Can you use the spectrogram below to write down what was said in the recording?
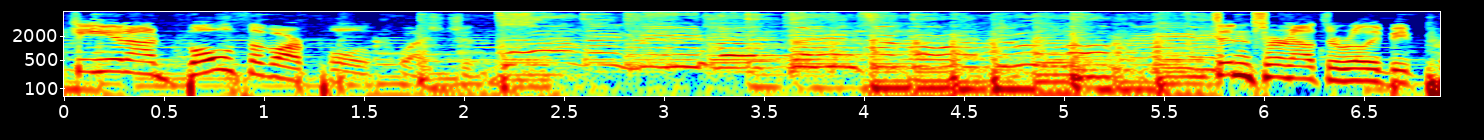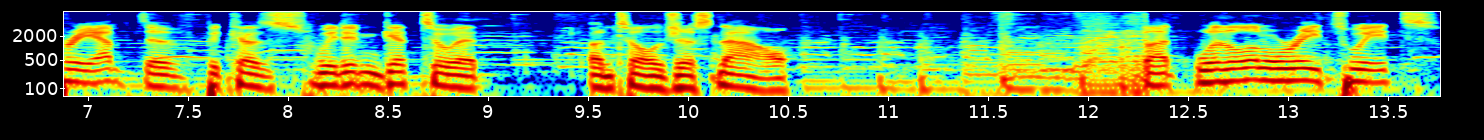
Checking in on both of our poll questions. Didn't turn out to really be preemptive because we didn't get to it until just now. But with a little retweet,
